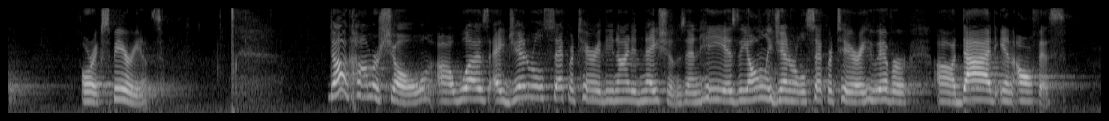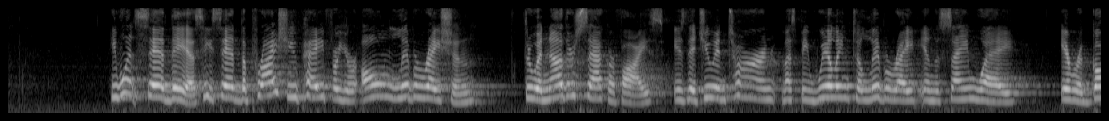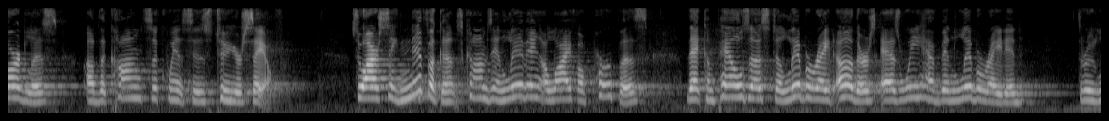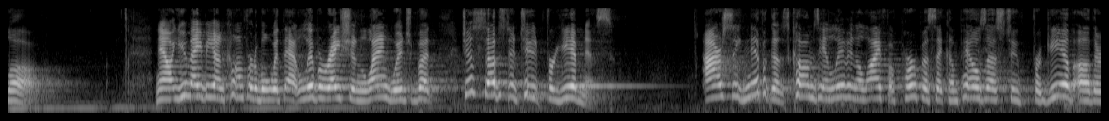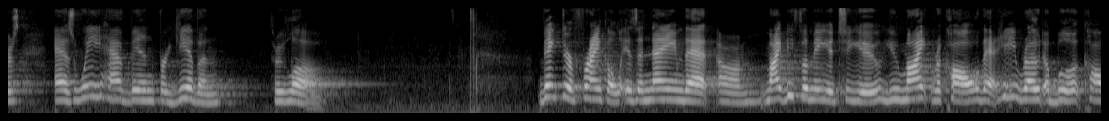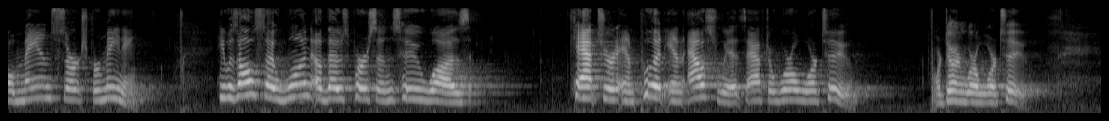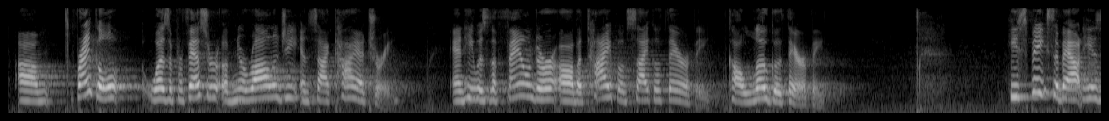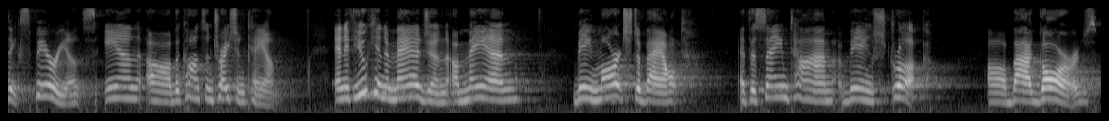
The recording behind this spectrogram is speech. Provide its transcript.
or experience. Dag Hammarskjöld uh, was a general secretary of the United Nations, and he is the only general secretary who ever uh, died in office. He once said this He said, The price you pay for your own liberation through another's sacrifice is that you, in turn, must be willing to liberate in the same way, regardless of the consequences to yourself. So, our significance comes in living a life of purpose that compels us to liberate others as we have been liberated through love. Now, you may be uncomfortable with that liberation language, but just substitute forgiveness. Our significance comes in living a life of purpose that compels us to forgive others as we have been forgiven through love. Viktor Frankl is a name that um, might be familiar to you. You might recall that he wrote a book called Man's Search for Meaning. He was also one of those persons who was captured and put in Auschwitz after World War II, or during World War II. Um, Frankl was a professor of neurology and psychiatry, and he was the founder of a type of psychotherapy called logotherapy. He speaks about his experience in uh, the concentration camp. And if you can imagine a man being marched about at the same time being struck uh, by guards,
